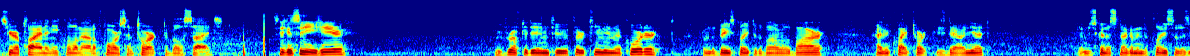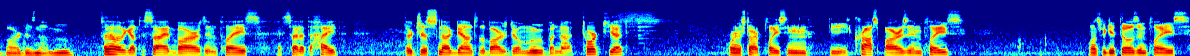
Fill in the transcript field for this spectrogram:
so you're applying an equal amount of force and torque to both sides. So you can see here we've roughed it into 13 and a quarter from the base plate to the bottom of the bar. I haven't quite torqued these down yet. I'm just going to snug them into place so this bar does not move. So now that we got the side bars in place, I set at the height, they're just snug down so the bars don't move but not torqued yet. We're going to start placing the crossbars in place. Once we get those in place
